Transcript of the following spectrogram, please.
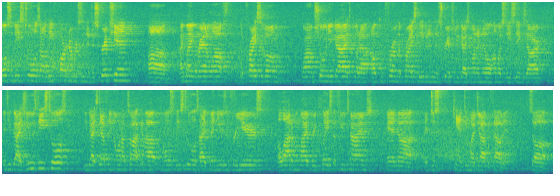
most of these tools, I'll leave part numbers in the description. Um, I might rattle off the price of them while I'm showing you guys, but I'll, confirm the price, leave it in the description. You guys want to know how much these things are. If you guys use these tools, you guys definitely know what I'm talking about. Most of these tools I've been using for years. A lot of them I've replaced a few times, and uh, I just can't do my job without it. So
